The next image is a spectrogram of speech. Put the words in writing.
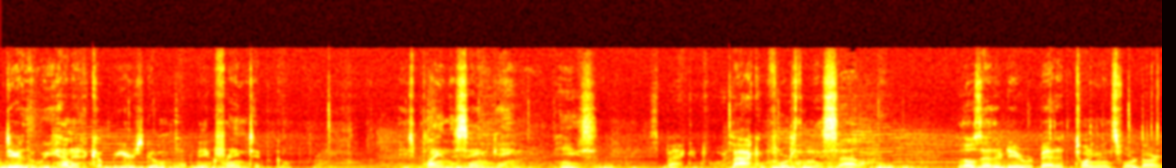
deer that we hunted a couple years ago, that big frame typical, right. he's playing the same game. He's back and forth, back and forth in this saddle. Those other deer were bedded 20 minutes before dark.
